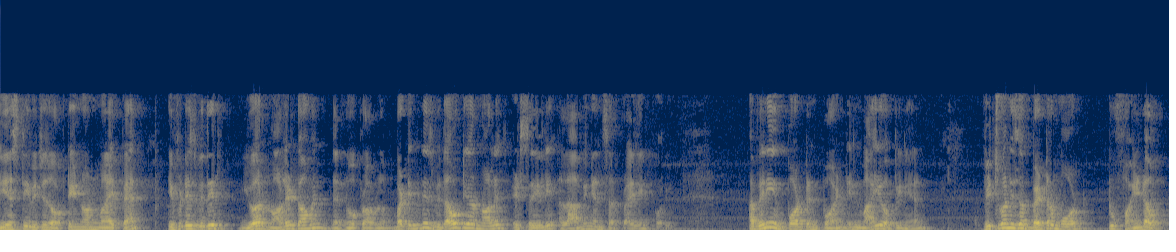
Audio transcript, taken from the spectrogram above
GST which is obtained on my PAN if it is within your knowledge domain then no problem but if it is without your knowledge it's really alarming and surprising for you. A very important point in my opinion which one is a better mode to find out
